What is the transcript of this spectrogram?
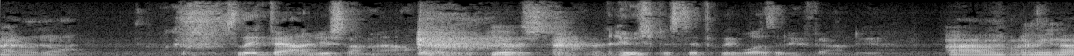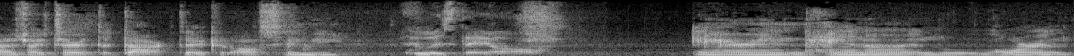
I don't know. So they found you somehow. Yes. And who specifically was it who found you? Um, I mean, I was right there at the dock. They could all see me. Who is they all? Aaron, Hannah, and Lauren,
